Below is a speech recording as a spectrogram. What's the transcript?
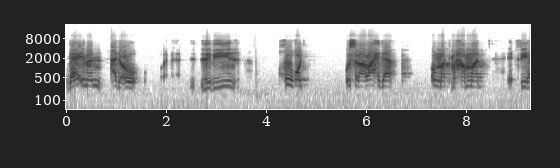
دائما أدعو ليبيين خود أسرة واحدة أمة محمد في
